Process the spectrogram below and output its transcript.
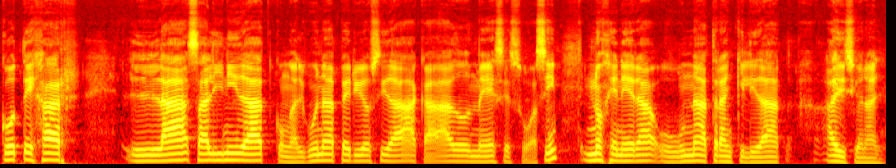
cotejar la salinidad con alguna periodicidad cada dos meses o así nos genera una tranquilidad adicional.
